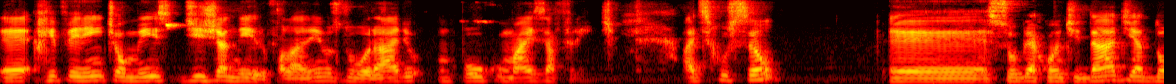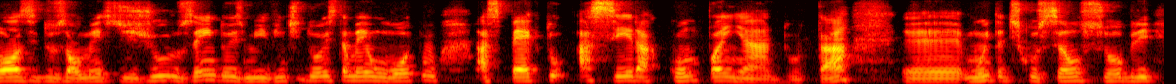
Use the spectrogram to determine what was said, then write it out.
é, referente ao mês de janeiro. Falaremos do horário um pouco mais à frente. A discussão é, sobre a quantidade e a dose dos aumentos de juros em 2022 também é um outro aspecto a ser acompanhado, tá? É, muita discussão sobre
